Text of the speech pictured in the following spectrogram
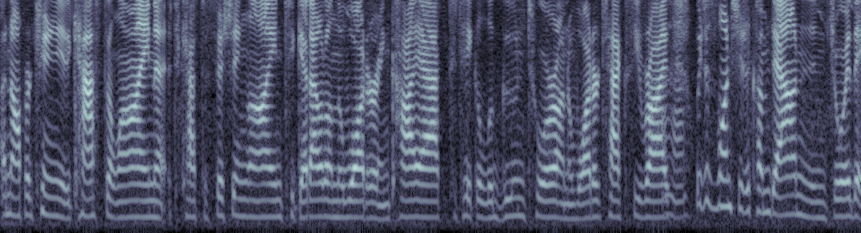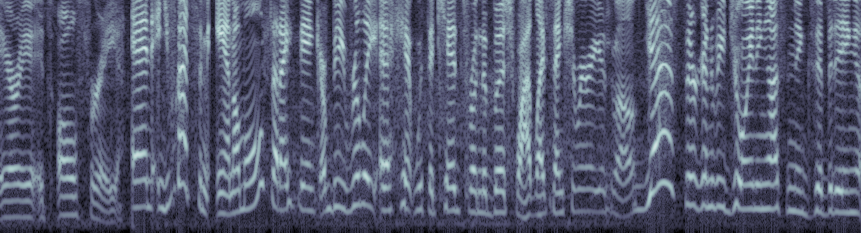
an opportunity to cast a line, to cast a fishing line, to get out on the water and kayak, to take a lagoon tour on a water taxi ride. Uh-huh. We just want you to come down and enjoy the area. It's all free. And you've got some animals that I think are be really a hit with the kids from the Busch Wildlife Sanctuary as well. Yes, they're going to be joining us and exhibiting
